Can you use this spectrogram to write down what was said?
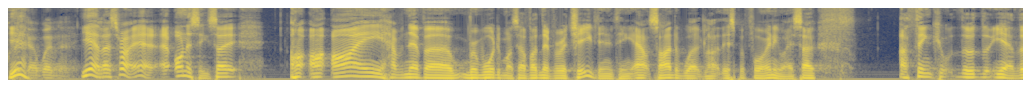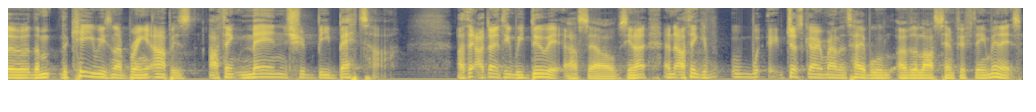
Yeah. quicker, won't it? Yeah, that's right. Yeah, honestly, so. I, I have never rewarded myself. I've never achieved anything outside of work like this before, anyway. So, I think the, the yeah the, the the key reason I bring it up is I think men should be better. I think I don't think we do it ourselves, you know. And I think if just going around the table over the last 10, 15 minutes,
